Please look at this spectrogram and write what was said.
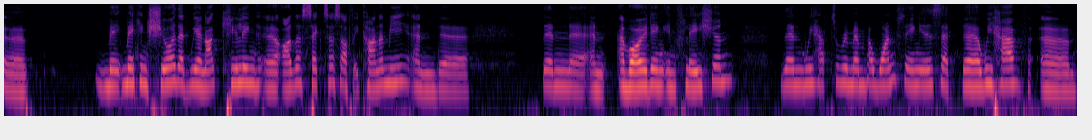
uh, ma- making sure that we are not killing uh, other sectors of economy and uh, then uh, and avoiding inflation. Then we have to remember one thing is that we have um,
